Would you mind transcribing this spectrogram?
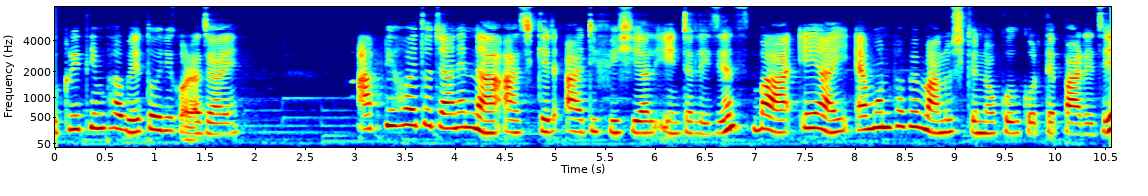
কৃত্রিমভাবে তৈরি করা যায়। আপনি হয়তো জানেন না আজকের আর্টিফিশিয়াল ইন্টেলিজেন্স বা এআই এমনভাবে মানুষকে নকল করতে পারে যে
